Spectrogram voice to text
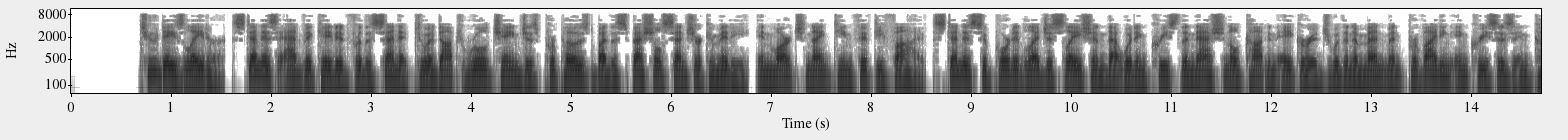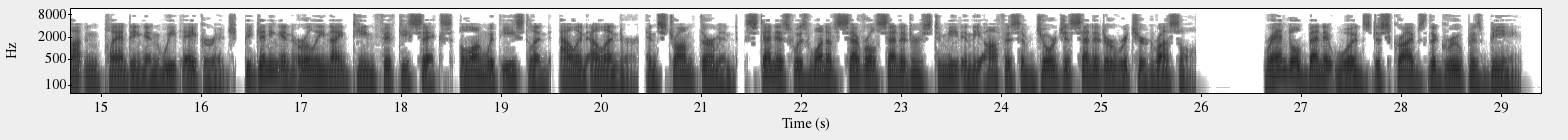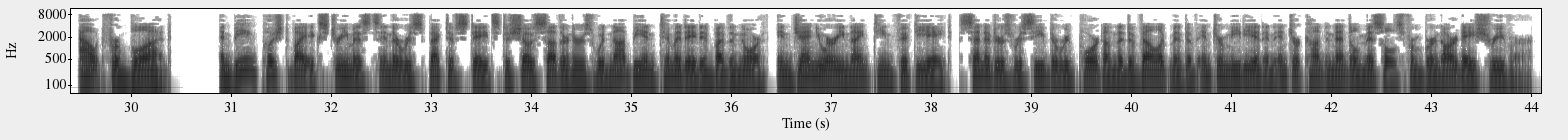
Two days later, Stennis advocated for the Senate to adopt rule changes proposed by the Special Censure Committee. In March 1955, Stennis supported legislation that would increase the national cotton acreage with an amendment providing increases in cotton planting and wheat acreage, beginning in early 1956. Along with Eastland, Allen Ellender, and Strom Thurmond, Stennis was one of several senators to meet in the office of Georgia Senator Richard Russell. Randall Bennett Woods describes the group as being out for blood and being pushed by extremists in their respective states to show Southerners would not be intimidated by the North. In January 1958, senators received a report on the development of intermediate and intercontinental missiles from Bernard A. Schriever.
